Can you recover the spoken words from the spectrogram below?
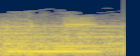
ni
